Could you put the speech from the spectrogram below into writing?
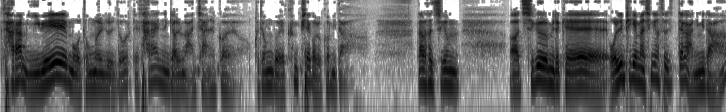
사람 이외의 뭐 동물들도 이렇게 살아있는 게 얼마 많지 않을 거예요. 그 정도의 큰 피해가 올 겁니다. 따라서 지금 어, 지금 이렇게 올림픽에만 신경 쓸 때가 아닙니다.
